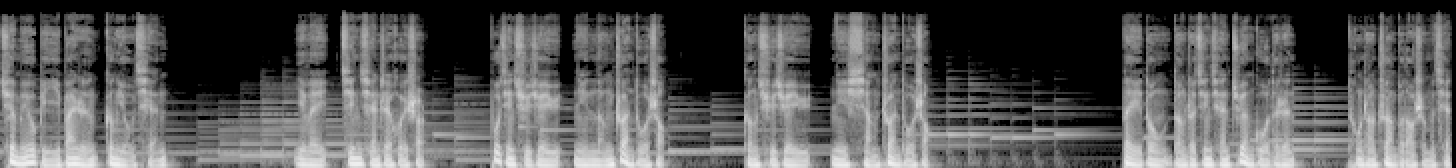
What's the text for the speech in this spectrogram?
却没有比一般人更有钱。因为金钱这回事儿，不仅取决于你能赚多少，更取决于你想赚多少。被动等着金钱眷顾的人，通常赚不到什么钱，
